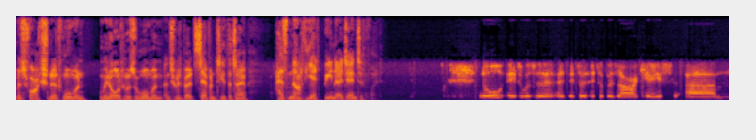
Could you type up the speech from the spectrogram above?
misfortunate woman, we know it was a woman, and she was about 70 at the time, has not yet been identified. No, it was a it's a it's a bizarre case. Um,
